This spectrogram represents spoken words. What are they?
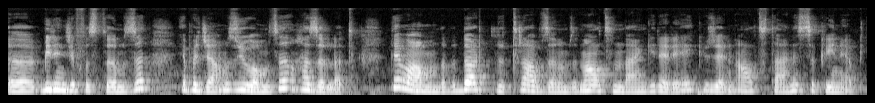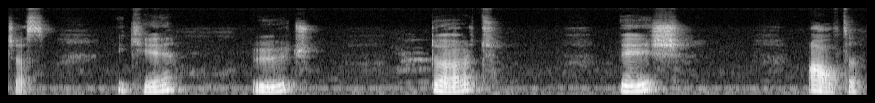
e, birinci fıstığımızı yapacağımız yuvamızı hazırladık. Devamında bu dörtlü trabzanımızın altından girerek üzerine 6 tane sık iğne yapacağız. 2, 3, 4, 5, 6.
